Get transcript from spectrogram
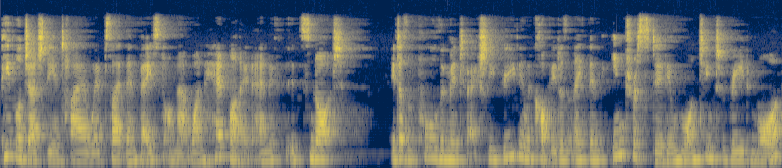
people judge the entire website then based on that one headline. And if it's not it doesn't pull them into actually reading the copy. It doesn't make them interested in wanting to read more.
